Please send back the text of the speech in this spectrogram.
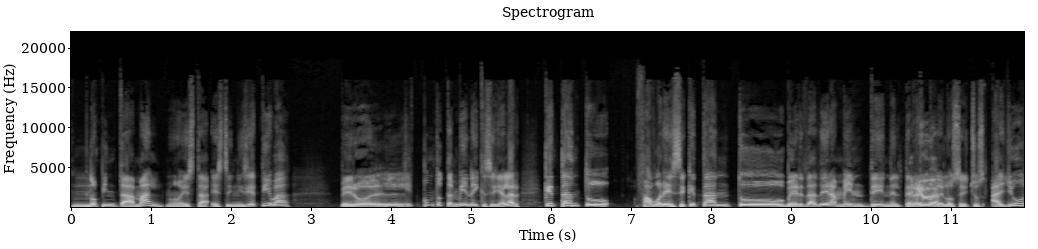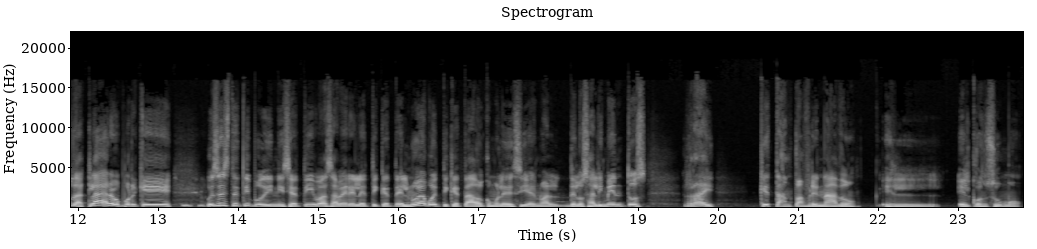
no pinta mal, ¿no? Esta, esta iniciativa, pero el punto también hay que señalar, ¿qué tanto favorece, qué tanto verdaderamente en el terreno de los hechos ayuda, claro, porque pues este tipo de iniciativas, a ver el etiquet el nuevo etiquetado, como le decía, de los alimentos, Ray, ¿qué tanto ha frenado el, el consumo?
